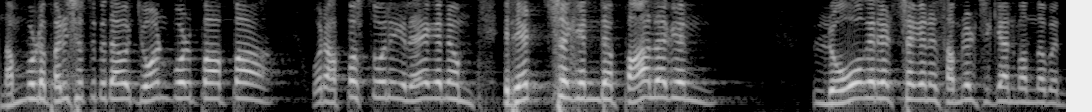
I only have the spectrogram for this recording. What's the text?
നമ്മുടെ പരിശുദ്ധ പിതാവ് ജോൺ പോൾ പാപ്പ ഒരു അപ്പസ്തോലിക ലേഖനം രക്ഷകന്റെ പാലകൻ ലോകരക്ഷകനെ സംരക്ഷിക്കാൻ വന്നവൻ.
